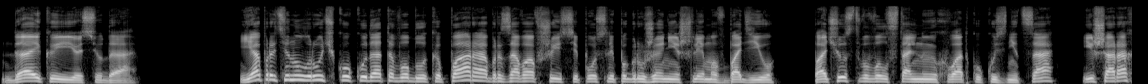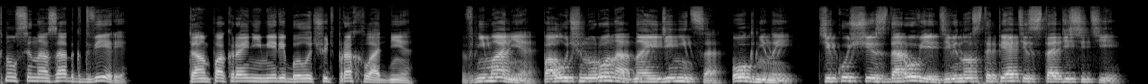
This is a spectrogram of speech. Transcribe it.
«Дай-ка ее сюда». Я протянул ручку куда-то в облако пара, образовавшееся после погружения шлема в бадью, почувствовал стальную хватку кузнеца и шарахнулся назад к двери. Там, по крайней мере, было чуть прохладнее. Внимание! Получен урон одна единица, огненный. Текущее здоровье 95 из 110.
